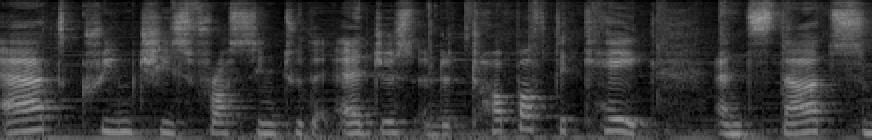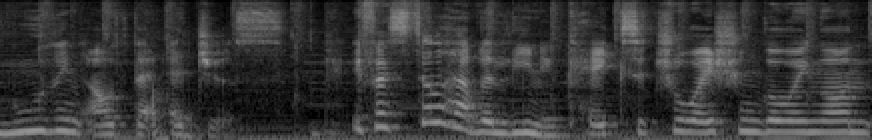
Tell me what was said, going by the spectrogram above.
add cream cheese frosting to the edges and the top of the cake and start smoothing out the edges. If I still have a leaning cake situation going on,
